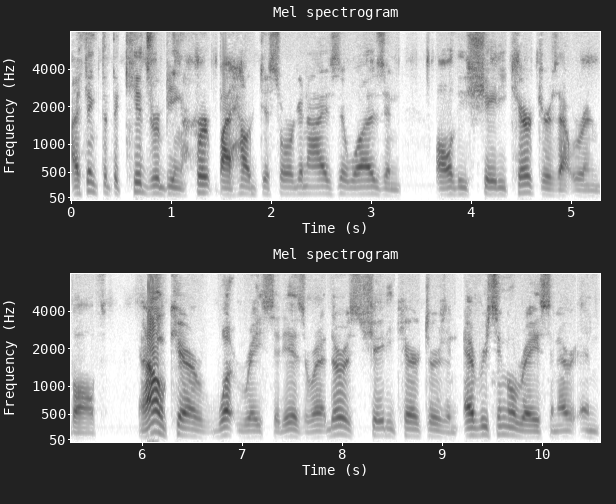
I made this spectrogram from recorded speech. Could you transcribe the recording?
i think that the kids were being hurt by how disorganized it was and all these shady characters that were involved and i don't care what race it is right there is shady characters in every single race and, every, and,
